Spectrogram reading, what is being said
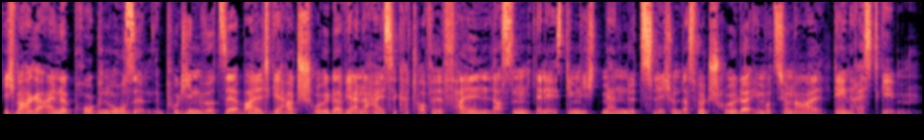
Ich wage eine Prognose. Putin wird sehr bald Gerhard Schröder wie eine heiße Kartoffel fallen lassen, denn er ist ihm nicht mehr nützlich und das wird Schröder emotional den Rest geben.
